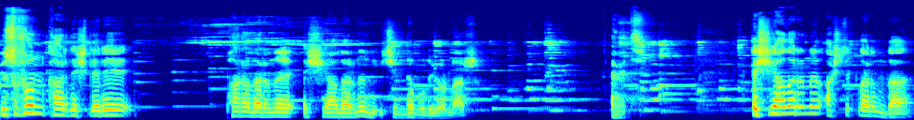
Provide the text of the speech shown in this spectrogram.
Yusuf'un kardeşleri paralarını eşyalarının içinde buluyorlar. Evet, eşyalarını açtıklarında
